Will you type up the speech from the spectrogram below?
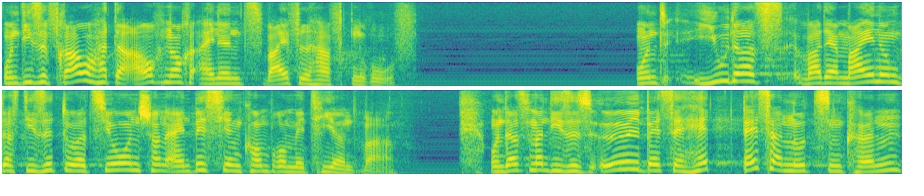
Und diese Frau hatte auch noch einen zweifelhaften Ruf. Und Judas war der Meinung, dass die Situation schon ein bisschen kompromittierend war. Und dass man dieses Öl besser, hätte, besser nutzen können,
